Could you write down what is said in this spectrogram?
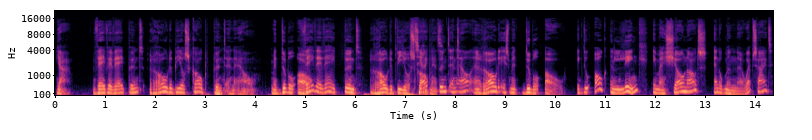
ja, www.rodebioscoop.nl met dubbel O. www.rodebioscoop.nl en rode is met dubbel O. Ik doe ook een link in mijn show notes en op mijn uh, website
